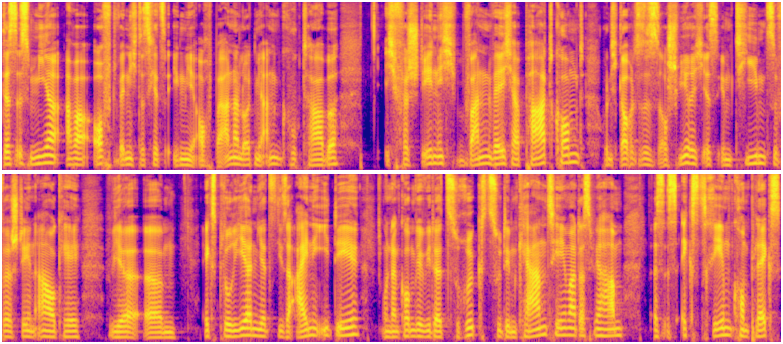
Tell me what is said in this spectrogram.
das ist mir aber oft, wenn ich das jetzt irgendwie auch bei anderen Leuten mir angeguckt habe, ich verstehe nicht, wann welcher Part kommt und ich glaube, dass es auch schwierig ist, im Team zu verstehen, ah, okay, wir ähm, explorieren jetzt diese eine Idee und dann kommen wir wieder zurück zu dem Kernthema, das wir haben. Es ist extrem komplex.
